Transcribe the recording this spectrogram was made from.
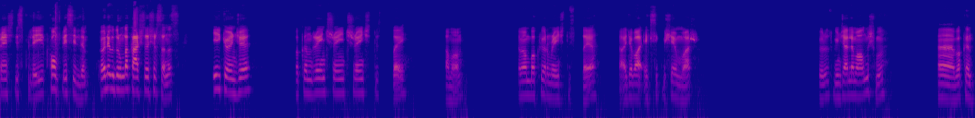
Range display'i komple sildim. Öyle bir durumda karşılaşırsanız ilk önce bakın range range range display tamam. Hemen bakıyorum range display'e. Acaba eksik bir şey mi var? Bakıyoruz. Güncelleme almış mı? Ha, bakın.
